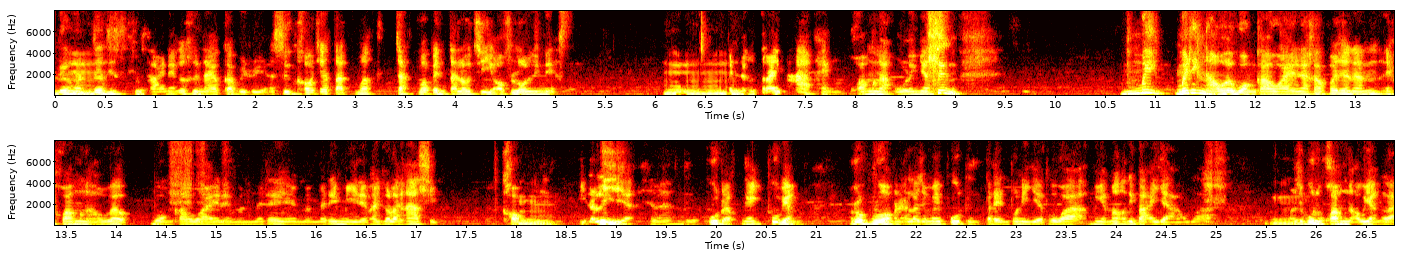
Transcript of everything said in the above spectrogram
เรื่องนั้นเรื่องที่สุดท้ายเนี่ยก็คือนายกาเบเรียซึ่งเขาจะตัดว่าจัดว่าเป็น trilogy of loneliness อืมเป็นหนังไตรภาคแห่งความเหงาอะไรเงี้ย ซึ่ง ไม่ไม่ได้เหงาแบบวองกาไวนะครับ เพราะฉะนั้นไอ้ความเหงาแบบวองกาไวเนี่ยมันไม่ได้มันไม่ได้มีในพันเก้าร้อยห้าสิบของอิตาลีอะใช่ไหมหรือพูดแบบไงพูดอย่างรวบๆนะเราจะไม่พูดถึงประเด็นพวกนี้เยอะเพราะว่ามีมันต้องอธิบายยาวว่าอืมเราจะพูดถึงความเหงาอย่างไร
